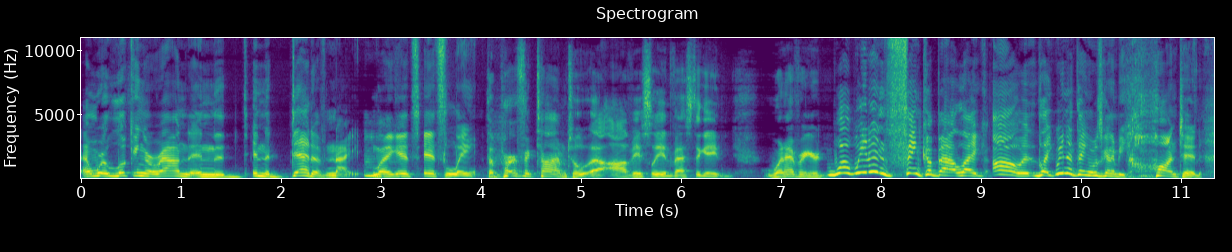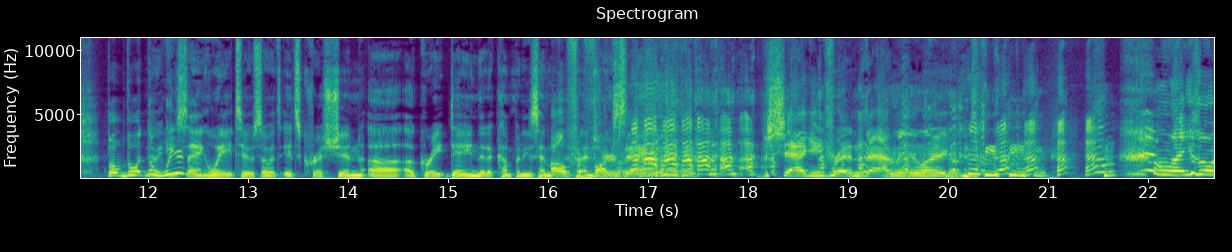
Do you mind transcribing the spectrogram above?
and we're looking around in the in the dead of night, like it's it's late. the perfect time to uh, obviously investigate whenever you're Well, we didn't think about like oh, like we didn't think it was going to be haunted, but what the He's weird saying we too, so it's it's Christian, uh, a Great Dane that accompanies him Oh, for adventures. fuck's sake. Shaggy friend at me, like, like, so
